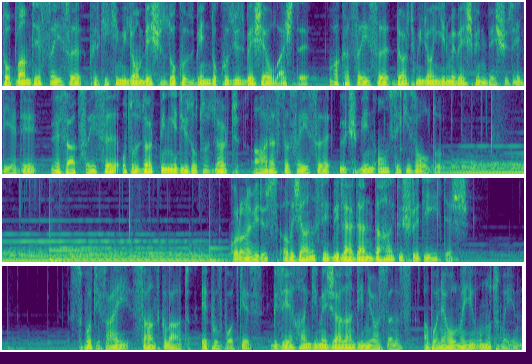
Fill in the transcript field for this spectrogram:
Toplam test sayısı 42 milyon 509 bin 905'e ulaştı. Vaka sayısı 4 milyon 25 bin 557, vefat sayısı 34 bin 734, ağır hasta sayısı 3 bin 18 oldu. Koronavirüs alacağınız tedbirlerden daha güçlü değildir. Spotify, SoundCloud, Apple Podcast bizi hangi mecradan dinliyorsanız abone olmayı unutmayın.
